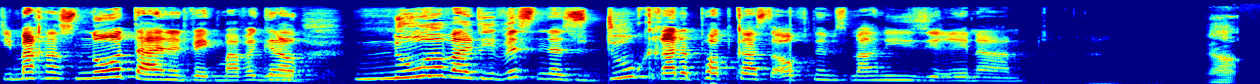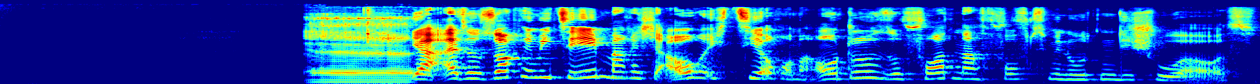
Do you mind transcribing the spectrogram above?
Die machen das nur deinetwegen, Marvin, genau. Nur weil die wissen, dass du gerade Podcast aufnimmst, machen die die Sirene an. Ja. Äh, Ja, also Socken im ICE mache ich auch. Ich ziehe auch im Auto sofort nach 15 Minuten die Schuhe aus.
